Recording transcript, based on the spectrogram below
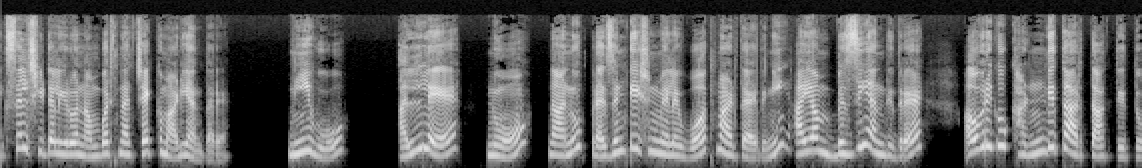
ಎಕ್ಸೆಲ್ ಶೀಟಲ್ಲಿ ಇರೋ ನಂಬರ್ಸ್ನ ಚೆಕ್ ಮಾಡಿ ಅಂತಾರೆ. ನೀವು ಅಲ್ಲೇ ನೋ, ನಾನು ಪ್ರೆಸೆಂಟೇಶನ್ ಮೇಲೆ ವರ್ಕ್ ಮಾಡ್ತಾ ಇದ್ದೀನಿ. ಐ ಆಮ್ ಬ್ಯುಸಿ ಅಂದಿದ್ರೆ ಅವರಿಗೂ ಖಂಡಿತ ಅರ್ಥ ಆಗ್ತಿತ್ತು.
